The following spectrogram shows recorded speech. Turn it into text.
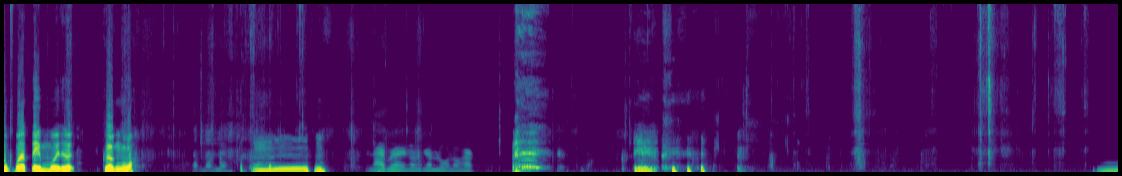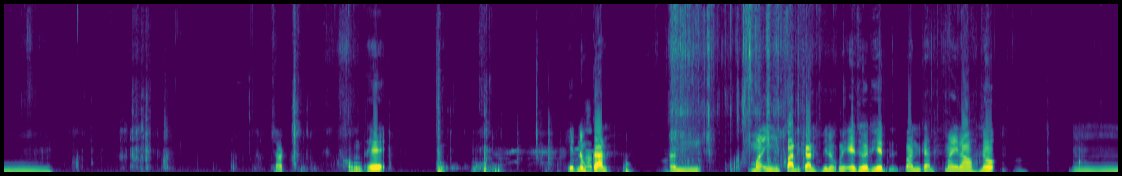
ุกมาเต็มเลยเถิดเครื่องวะจำนั่นแหละอืมลายบ่ได้เรายันโลเราฮักอืมจักของแท้ เห็ดน้ำกัน อันไม่ปั่นกันพี่น้องไอ้เถิดเฮ็ดปั่นกันไม่เราเนาะอืม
